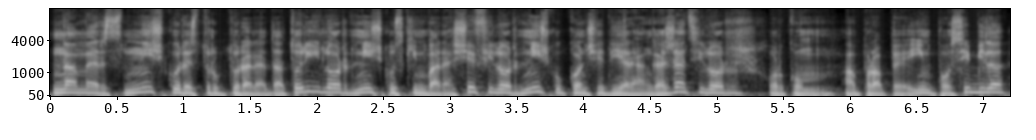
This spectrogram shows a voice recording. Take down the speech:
N-a mers nici cu restructurarea datoriilor, nici cu schimbarea șefilor, nici cu concedierea angajaților, oricum aproape imposibilă,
